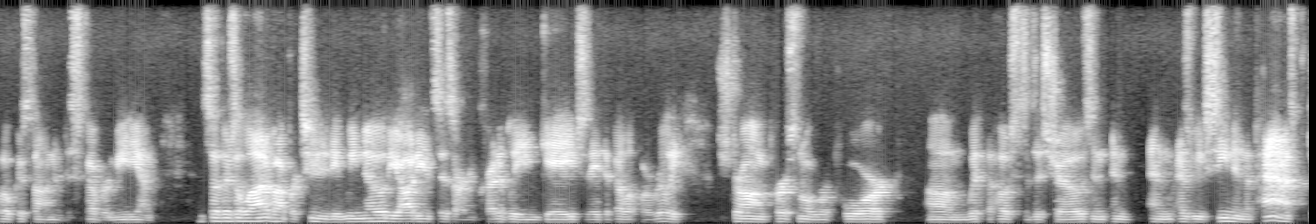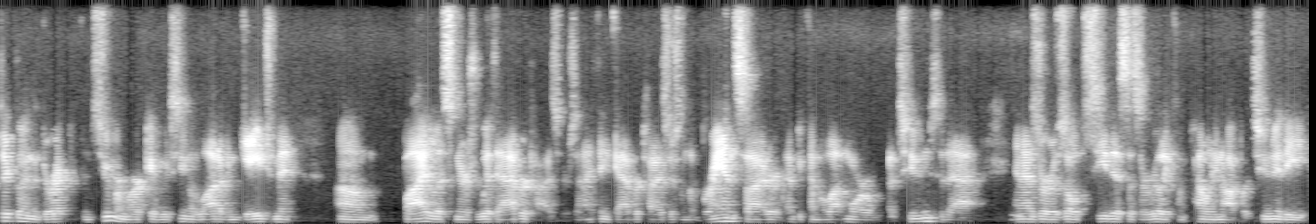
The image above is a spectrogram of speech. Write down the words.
focused on and discover medium. And so there's a lot of opportunity. We know the audiences are incredibly engaged. They develop a really strong personal rapport um, with the hosts of the shows. And, and, and as we've seen in the past, particularly in the direct consumer market, we've seen a lot of engagement um, by listeners with advertisers. And I think advertisers on the brand side are, have become a lot more attuned to that. And as a result, see this as a really compelling opportunity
